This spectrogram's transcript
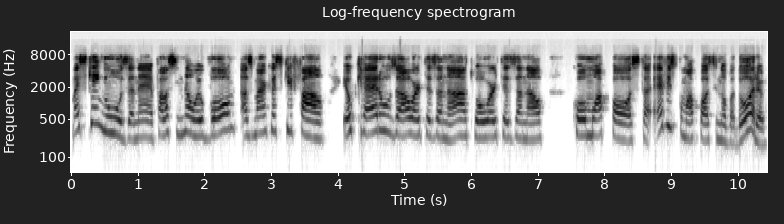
Mas quem usa, né? Fala assim, não, eu vou. As marcas que falam, eu quero usar o artesanato ou o artesanal como aposta é visto como uma aposta inovadora?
